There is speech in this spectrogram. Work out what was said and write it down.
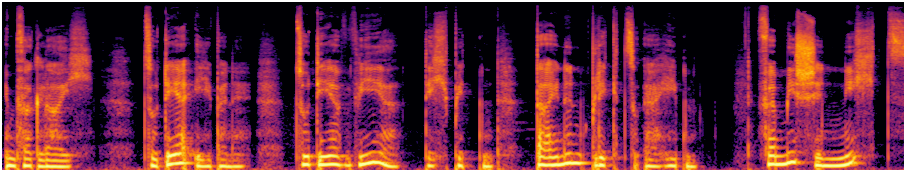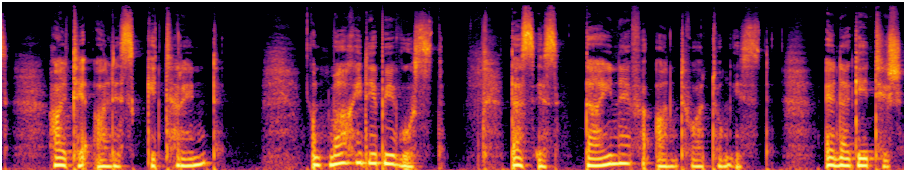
im Vergleich zu der Ebene, zu der wir dich bitten, deinen Blick zu erheben. Vermische nichts, halte alles getrennt und mache dir bewusst, dass es deine Verantwortung ist, energetisch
